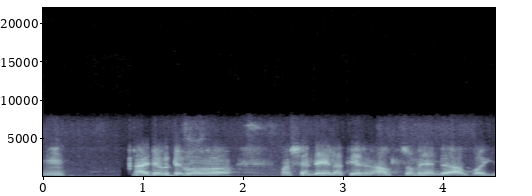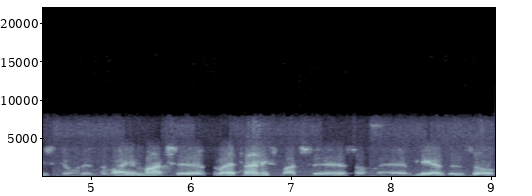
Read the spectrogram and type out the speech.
Mm. Nej, det, det var... Man kände hela tiden allt som hände, allt var historiskt. För varje match, eh, för varje träningsmatch eh, som eh, blev så...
